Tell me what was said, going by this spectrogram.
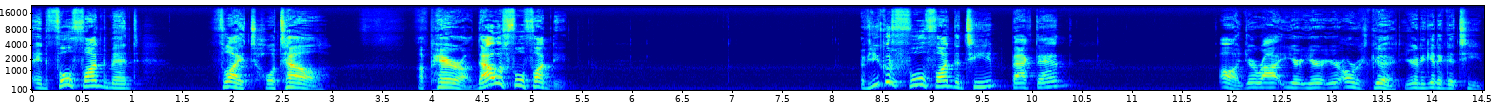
and full fund meant flight, hotel, apparel. That was full funding. If you could full fund the team back then, oh, your your your your org's good. You're gonna get a good team.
